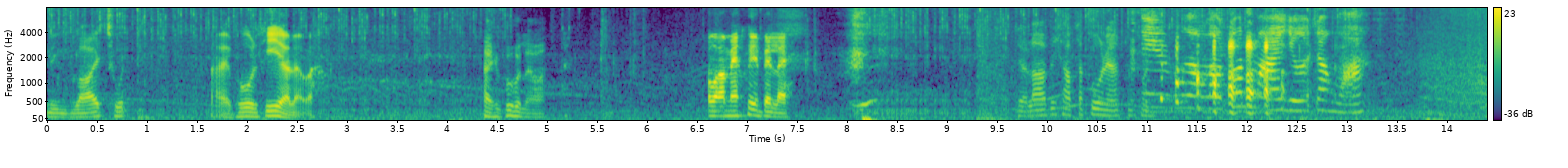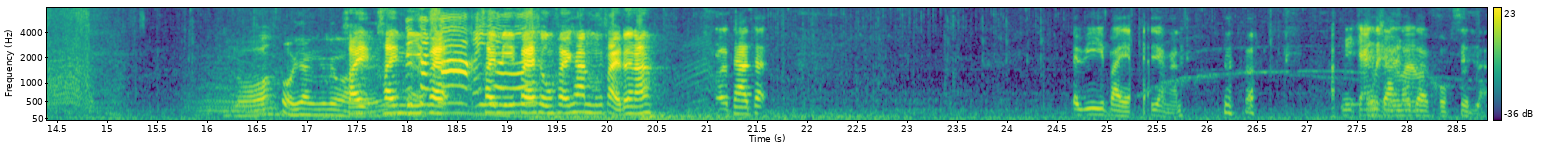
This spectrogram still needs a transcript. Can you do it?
หนึ่งร้อยชุด ไอ้พูดที่อะไรวะใครพูดแล้ววะเพราะว่าแม็กควีนเป็นไร เดี๋ยวรอพี่ช็อปสักครู่นะครับทุกคนในเมืองเราต้นไม้เยอะจังวะ โหลโอ้ยังไม่ไหวใครใครมีแฟกระชากไอ้ใครมีเหี้ยแฟชั่นแฟชั่นมึงใส่ด้วยนะถ้าถ้าไอวี่ไปอย่างนั้นมีแก๊งไหนมาจะครบเสร็จละ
